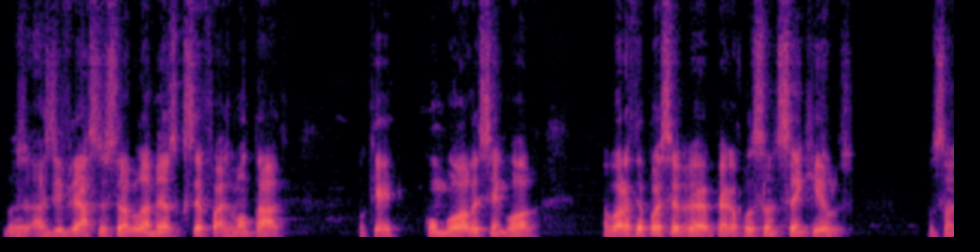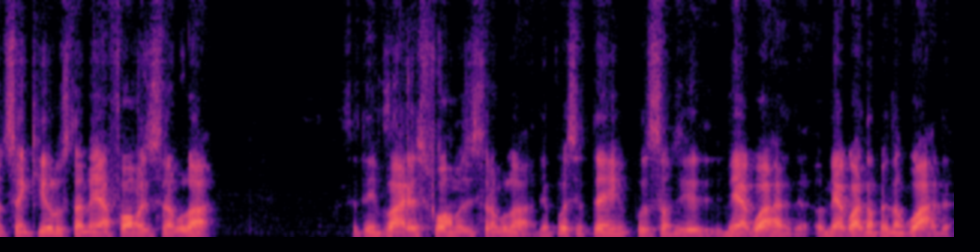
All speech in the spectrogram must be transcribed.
Os, as diversos estrangulamentos que você faz montado, ok? Com gola e sem gola. Agora, depois você pega a posição de 100 quilos. A posição de 100 quilos também é a forma de estrangular. Você tem várias formas de estrangular. Depois você tem posição de meia guarda, meia guarda, não, perdão, guarda.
